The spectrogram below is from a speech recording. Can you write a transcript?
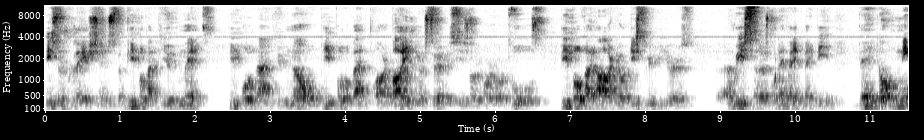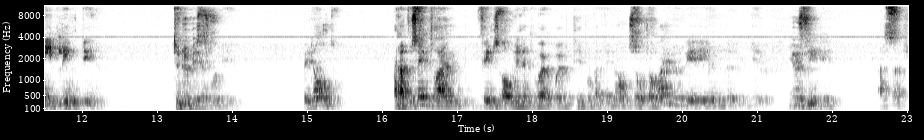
business relations, the people that you've met, people that you know, people that are buying your services or, or, or tools, people that are your distributors, uh, resellers, whatever it may be, they don't need LinkedIn to do business with you. They don't. And at the same time, Finns only network with people that they know. So, so why do we even use LinkedIn as such?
